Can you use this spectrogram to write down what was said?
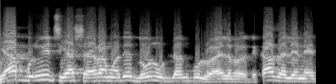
यापूर्वीच या शहरामध्ये दोन उड्डाणपूल व्हायला पाहिजे होते. का झाले नाहीत?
